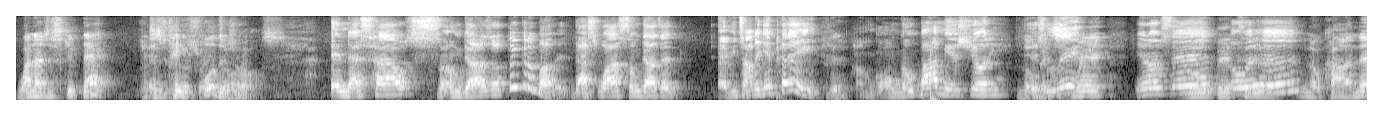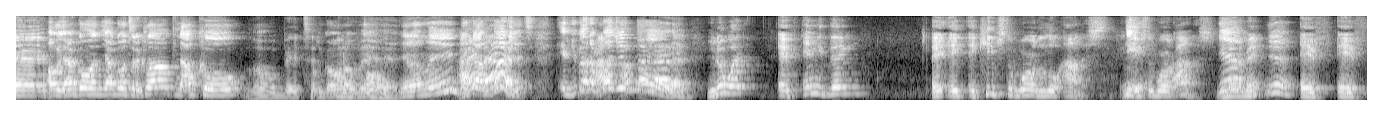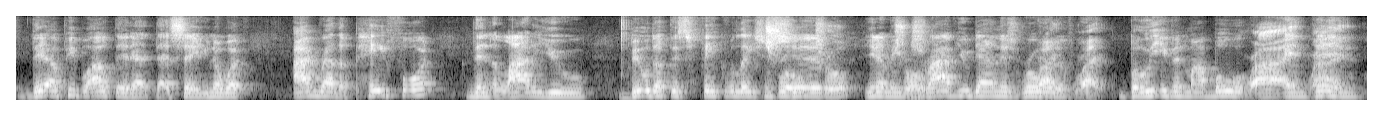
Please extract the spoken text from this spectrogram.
Why not just skip that and And just just pay for the to it. And that's how some guys are thinking about it. That's why some guys that every time they get paid, Yeah. I'm gonna go buy me a shorty. Little it's bit lit. to rent, You know what I'm saying? little bit over to the, you know, Con Ed, Oh, y'all going? Y'all going to the club? Nah, I'm cool. little bit to I'm going over there. You know what I mean? They I got budgets. If you got a budget, I'm not mad at hey. You know what? If anything, it, it, it keeps the world a little honest. It Yeah. keeps the world honest. You know what I mean? yeah. If if there are people out there that that say, you know what, I'd rather pay for it than to lie to you, build up this fake relationship. true. You know what I mean? True. Drive you down this road Right, of right. believe in my bull. Right, And right. then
